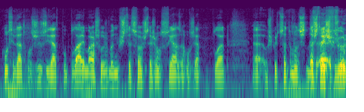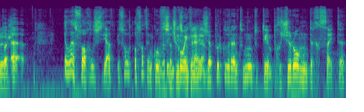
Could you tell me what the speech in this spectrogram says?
considerado religiosidade popular, embora as suas manifestações estejam associadas à religiosidade popular. eh, o Espírito Santo é uma das, Mas, três figuras. desculpa, ele é só religiosidade. Ele só, ele só tem conflitos com a Igreja porque durante muito tempo gerou muita receita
